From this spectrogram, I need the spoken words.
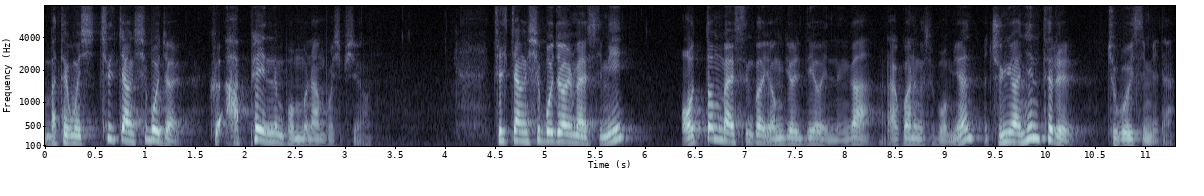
마태복음 7장 15절 그 앞에 있는 본문 한번 보십시오. 7장 15절 말씀이 어떤 말씀과 연결되어 있는가라고 하는 것을 보면 중요한 힌트를 주고 있습니다.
